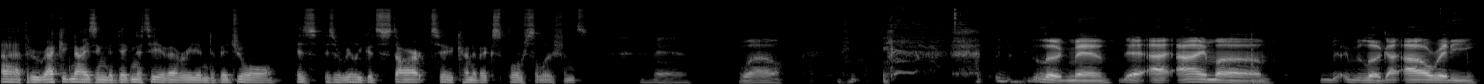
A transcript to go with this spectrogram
uh, through recognizing the dignity of every individual, is, is a really good start to kind of explore solutions. Man, wow. look, man, I, I'm, uh, look, I, I already,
